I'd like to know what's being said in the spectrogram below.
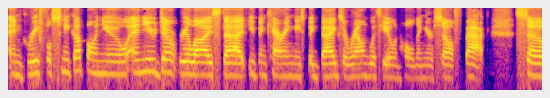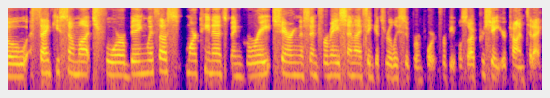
and grief will sneak up on you and you don't realize that you've been carrying these big bags around with you and holding yourself back. So thank you so much for being with us, Martina. It's been great sharing this information. I think it's really super important for people. So I appreciate your time today.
